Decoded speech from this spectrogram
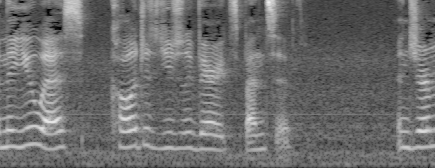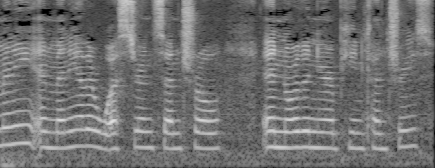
In the US, college is usually very expensive. In Germany and many other Western, Central, and Northern European countries,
